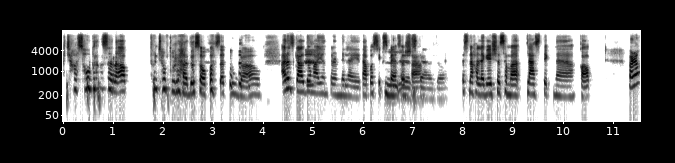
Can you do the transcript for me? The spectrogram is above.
At saka sobrang sarap. Itong champurado, sopas at lugaw. Aros caldo nga yung term nila eh. Tapos 6 Mm, pesos alas siya. caldo. Tapos nakalagay siya sa ma- plastic na cup. Parang,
